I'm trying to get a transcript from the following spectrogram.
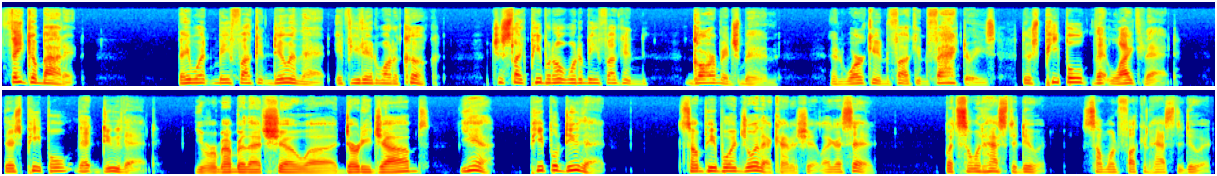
Think about it. They wouldn't be fucking doing that if you didn't want to cook. Just like people don't want to be fucking garbage men and work in fucking factories. There's people that like that. There's people that do that. You remember that show, uh, Dirty Jobs? Yeah, people do that. Some people enjoy that kind of shit, like I said. But someone has to do it. Someone fucking has to do it.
